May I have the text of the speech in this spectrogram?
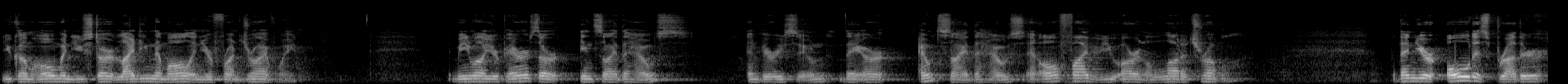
You come home and you start lighting them all in your front driveway. Meanwhile, your parents are inside the house, and very soon they are outside the house, and all five of you are in a lot of trouble. But then your oldest brother,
